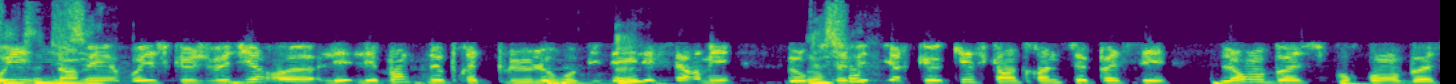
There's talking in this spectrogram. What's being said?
Oui, non, mais vous voyez ce que je veux dire Euh, les, les banques ne prêtent plus, le robinet il est fermé. Donc Bien ça sûr. veut dire que qu'est-ce qui est en train de se passer? Là, on bosse. Pourquoi on bosse?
